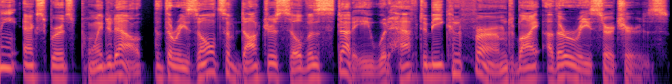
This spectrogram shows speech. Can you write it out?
many experts pointed out that the results of Dr. Silva's study would have to be confirmed by other researchers.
